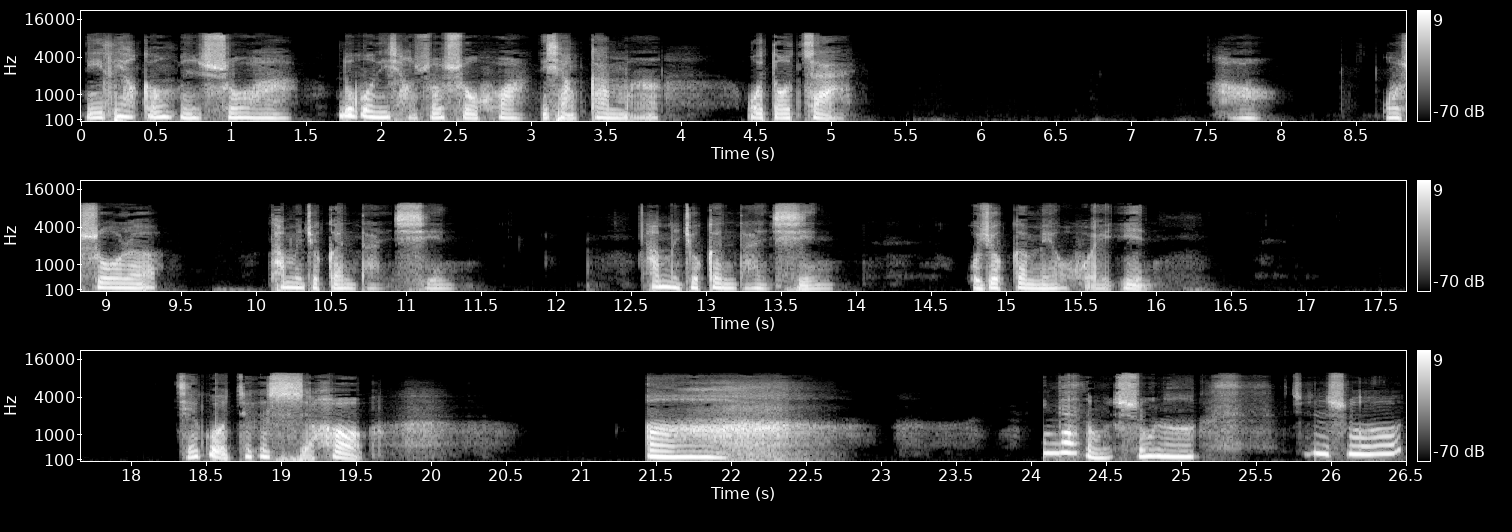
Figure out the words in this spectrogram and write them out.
你一定要跟我们说啊！如果你想说说话，你想干嘛，我都在。”好，我说了，他们就更担心，他们就更担心，我就更没有回应。结果这个时候，啊。应该怎么说呢？就是说，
